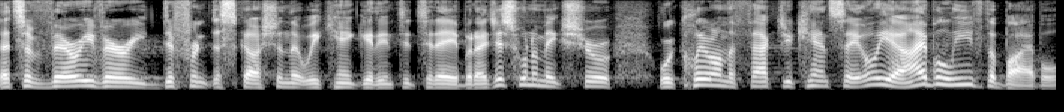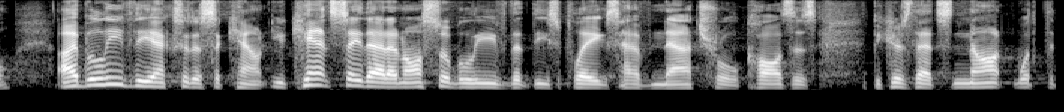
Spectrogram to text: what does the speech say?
That's a very, very different discussion that we can't get into today, but I just want to make sure we're clear on the fact you can't say, oh, yeah, I believe the Bible. I believe the Exodus account. You can't say that and also believe that these plagues have natural causes because that's not what the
